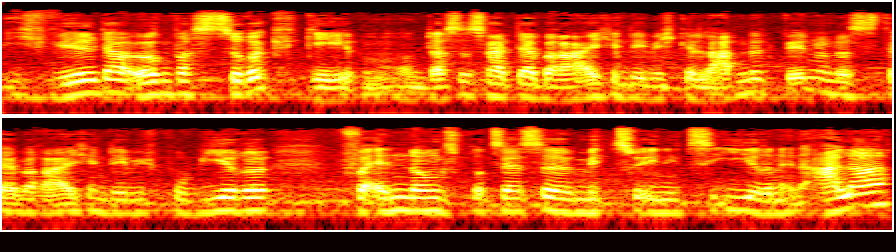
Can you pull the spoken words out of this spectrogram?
Ich will da irgendwas zurückgeben. Und das ist halt der Bereich, in dem ich gelandet bin. Und das ist der Bereich, in dem ich probiere, Veränderungsprozesse mit zu initiieren. In aller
